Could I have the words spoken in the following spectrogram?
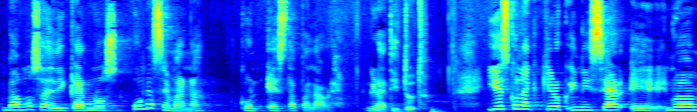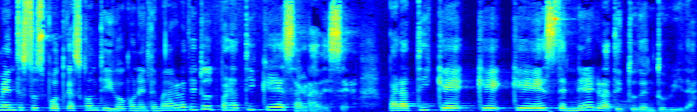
vamos a dedicarnos una semana con esta palabra gratitud. Y es con la que quiero iniciar eh, nuevamente estos podcasts contigo con el tema de la gratitud. Para ti, ¿qué es agradecer? Para ti, ¿qué, qué, es tener gratitud en tu vida?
